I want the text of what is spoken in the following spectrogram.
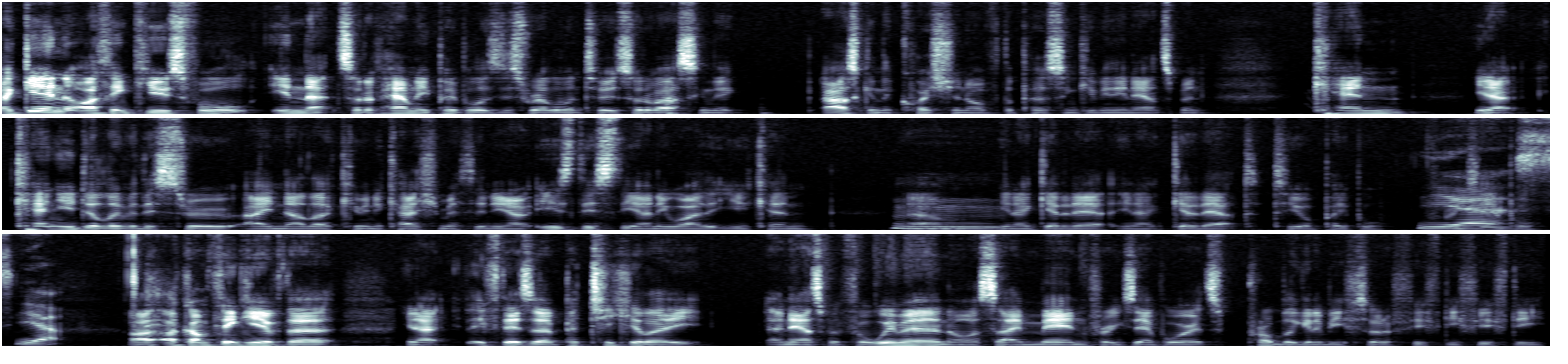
again, I think useful in that sort of how many people is this relevant to? Sort of asking the asking the question of the person giving the announcement: Can you know? Can you deliver this through another communication method? You know, is this the only way that you can, um, you know, get it out? You know, get it out to your people, for example. yes. Yeah. I, like I'm thinking of the, you know, if there's a particular announcement for women or say men, for example, where it's probably going to be sort of 50-50,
